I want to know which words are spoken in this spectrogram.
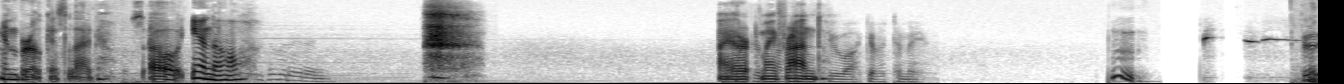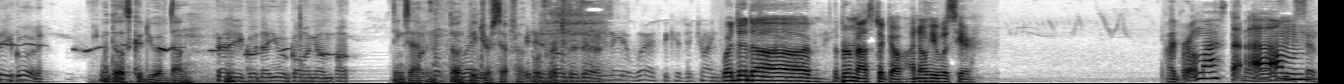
And broke his leg. So, you know. I hurt my friend. give it to me. Hmm. Very good. What else could you have done? Very good that you're going on. Uh, Things happen. Don't beat yourself up It is over well it. Where did uh the brewmaster go? I know he was here. I... Brewmaster. Well, what was it,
